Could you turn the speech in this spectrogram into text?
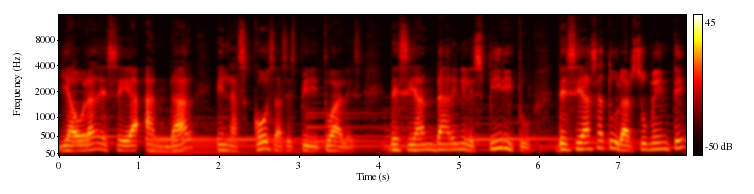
y ahora desea andar en las cosas espirituales, desea andar en el Espíritu, desea saturar su mente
